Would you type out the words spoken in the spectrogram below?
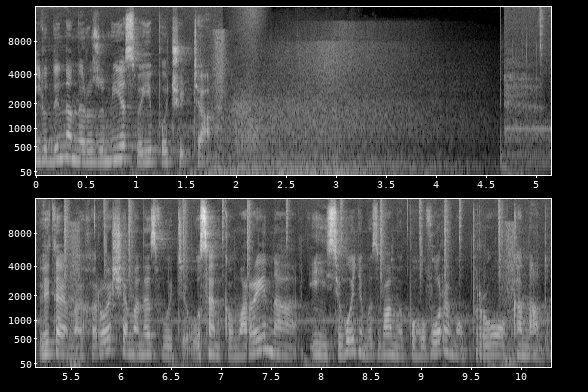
людина не розуміє свої почуття. Вітаю, мої хороші! Мене звуть Усенко Марина, і сьогодні ми з вами поговоримо про Канаду.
